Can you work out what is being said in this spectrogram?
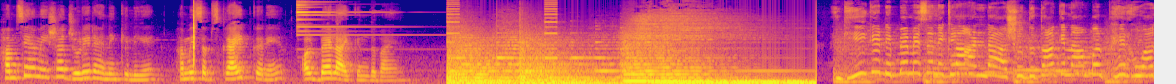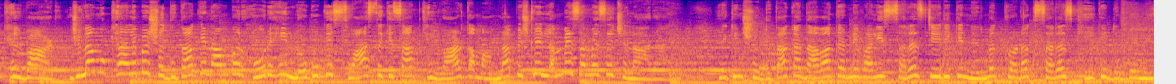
हमसे हमेशा जुड़े रहने के लिए हमें सब्सक्राइब करें और बेल आइकन दबाएँ। घी के डिब्बे में से निकला अंडा शुद्धता के नाम पर फिर हुआ खिलवाड़। जिला मुख्यालय पर शुद्धता के नाम पर हो रही लोगों के स्वास्थ्य के साथ खिलवाड़ का मामला पिछले लंबे समय से चला आ रहा है। लेकिन शुद्धता का दावा करने वाली सरस डेयरी के निर्मित प्रोडक्ट सरस घी के डिब्बे में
